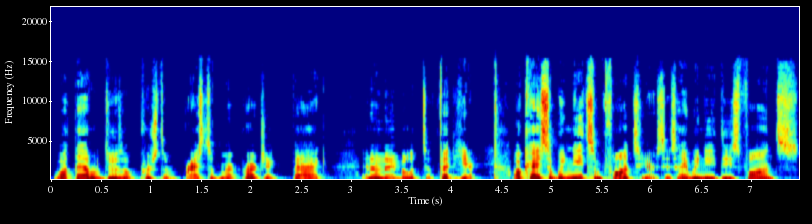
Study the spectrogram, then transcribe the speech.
What that'll do is I'll push the rest of my project back and enable it to fit here. Okay, so we need some fonts here. It says, hey, we need these fonts.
